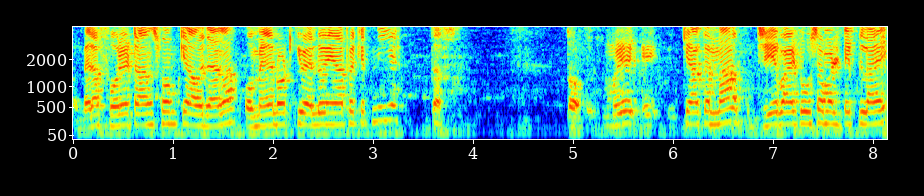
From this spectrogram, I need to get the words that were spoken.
तो मेरा फोर ट्रांसफॉर्म क्या हो जाएगा? ओमेगा नोट की वैल्यू यहाँ पे कितनी? है दस। तो मुझे क्या करना जे बाई टू से मल्टीप्लाई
